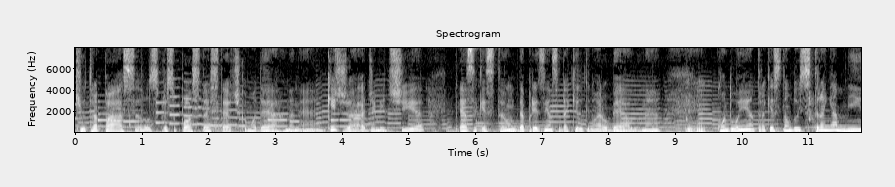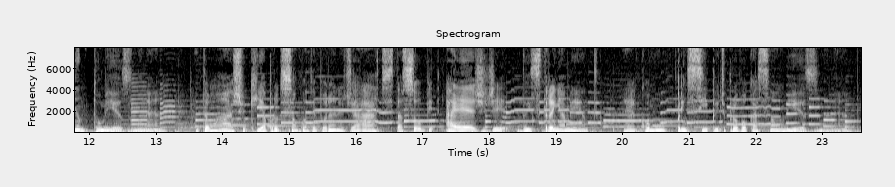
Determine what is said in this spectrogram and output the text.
que ultrapassa os pressupostos da estética moderna, né? Que já admitia essa questão da presença daquilo que não era o belo, né? Uhum. Quando entra a questão do estranhamento mesmo, né? Então acho que a produção contemporânea de arte está sob a égide do estranhamento, né? Como princípio de provocação mesmo, né?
